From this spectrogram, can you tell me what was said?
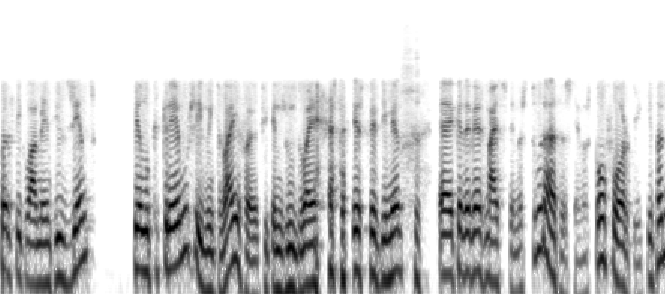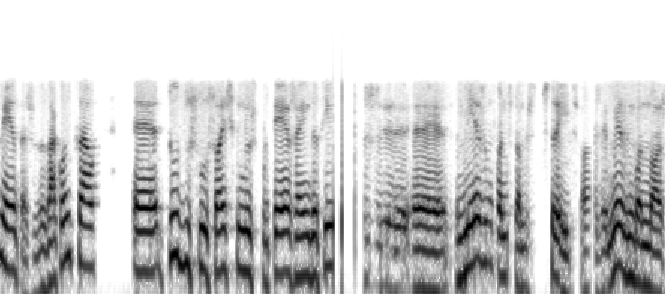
particularmente exigentes pelo que queremos, e muito bem, fica-nos muito bem este, este sentimento, uh, cada vez mais sistemas de segurança, sistemas de conforto, equipamento, ajudas à condução, uh, tudo soluções que nos protegem da si, mesmo quando estamos distraídos, ou seja, mesmo quando nós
